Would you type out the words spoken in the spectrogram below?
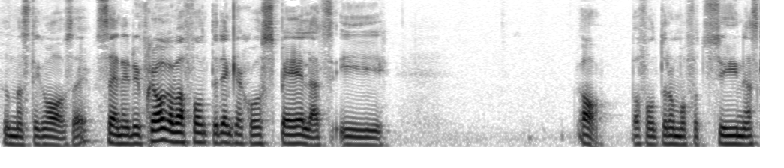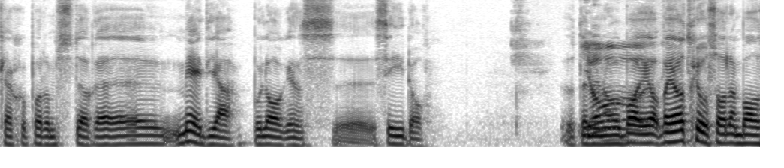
hur man stänger av sig. Sen är det ju frågan varför inte den kanske har spelats i... Ja, varför inte de har fått synas kanske på de större mediabolagens mediebolagens eh, sidor. Utan ja. bara, vad jag tror så har den bara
